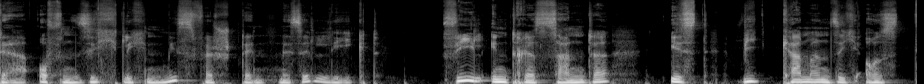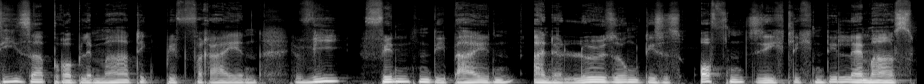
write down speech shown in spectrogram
der offensichtlichen Missverständnisse liegt. Viel interessanter ist, wie kann man sich aus dieser Problematik befreien? Wie finden die beiden eine Lösung dieses offensichtlichen Dilemmas?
